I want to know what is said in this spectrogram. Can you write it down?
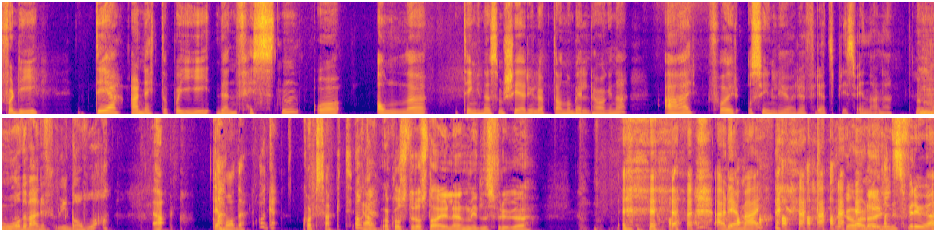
Fordi det er nettopp å gi den festen og alle tingene som skjer i løpet av Nobeldagene, er for å synliggjøre fredsprisvinnerne. Men må det være full galla? Ja, det må det. Ok. Kort sagt. Okay. Ja. Hva koster det å style en middels frue? Er det meg? Det kan være deg. Middels frue?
